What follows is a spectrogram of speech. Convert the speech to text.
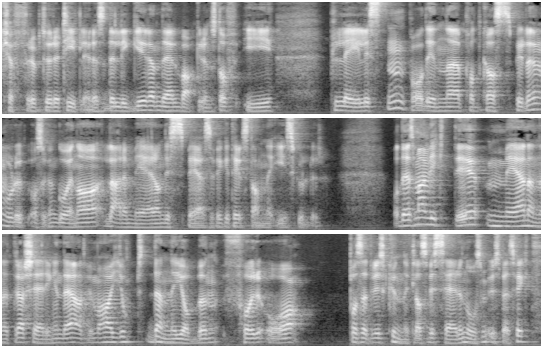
cuff-rupturer tidligere. Så det ligger en del bakgrunnsstoff i playlisten på din eh, podkastspiller, hvor du også kan gå inn og lære mer om de spesifikke tilstandene i skulder. Og Det som er viktig med denne triasjeringen, det er at vi må ha gjort denne jobben for å på sett og vis kunne klassifisere noe som uspesifikt.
